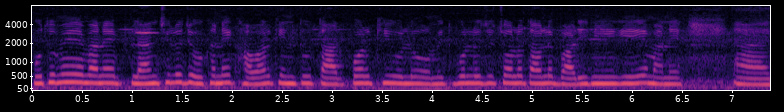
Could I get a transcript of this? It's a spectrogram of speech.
প্রথমে মানে প্ল্যান ছিল যে ওখানে খাওয়ার, কিন্তু তারপর কি হলো? অমিত বলল যে, চলো তাহলে বাড়ি নিয়ে গিয়ে মানে আর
